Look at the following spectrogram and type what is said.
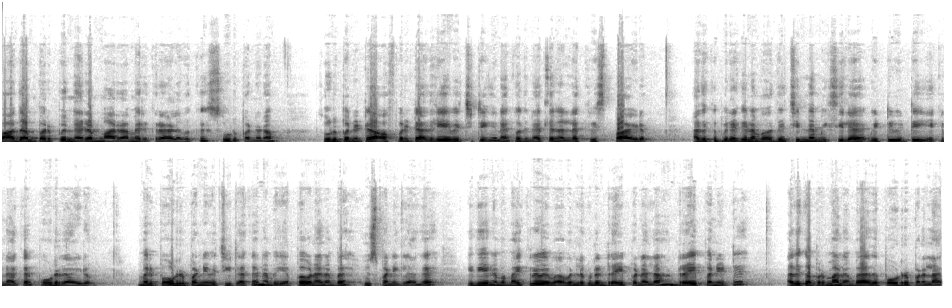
பாதாம் பருப்பு நிறம் மாறாமல் இருக்கிற அளவுக்கு சூடு பண்ணணும். சூடு பண்ணிவிட்டு ஆஃப் பண்ணிவிட்டு அதிலேயே வச்சுட்டிங்கன்னா கொஞ்ச நேரத்தில் நல்லா கிறிஸ்பாக ஆகிடும் அதுக்கு பிறகு நம்ம வந்து சின்ன மிக்சியில் விட்டு விட்டு இயக்கினாக்க பவுடர் ஆகிடும் இந்த மாதிரி பவுடர் பண்ணி வச்சுக்கிட்டாக்க நம்ம எப்போ வேணால் நம்ம யூஸ் பண்ணிக்கலாங்க. இதையே நம்ம மைக்ரோவேவ் அவனில் கூட ட்ரை பண்ணலாம். ட்ரை பண்ணிவிட்டு அதுக்கப்புறமா நம்ம அதை பவுடர் பண்ணலாம்.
